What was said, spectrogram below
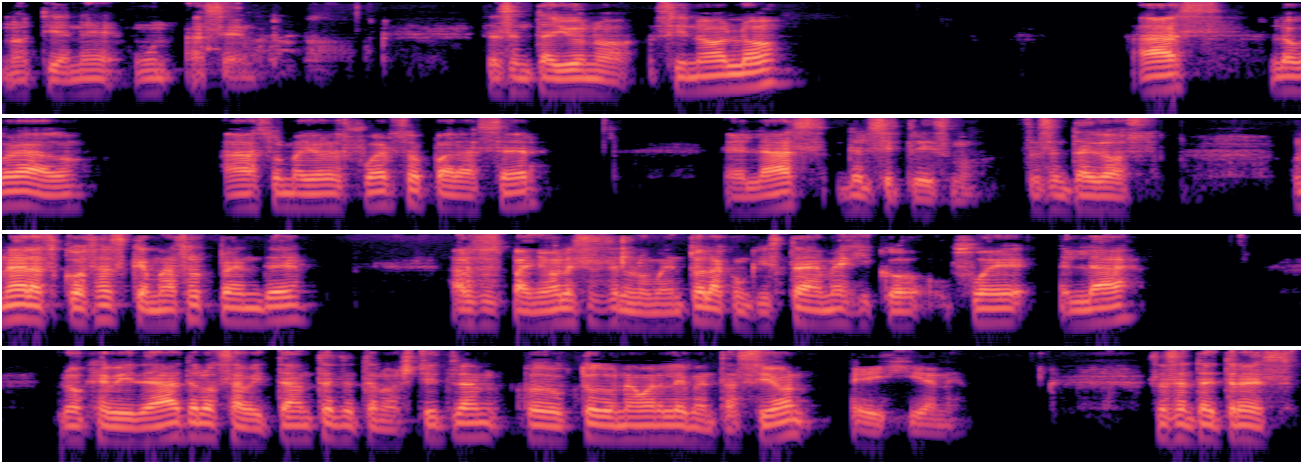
no tiene un acento. 61. Si no lo has logrado, haz un mayor esfuerzo para ser el as del ciclismo. 62. Una de las cosas que más sorprende a los españoles en el momento de la conquista de México fue la longevidad de los habitantes de Tenochtitlan, producto de una buena alimentación e higiene. 63.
